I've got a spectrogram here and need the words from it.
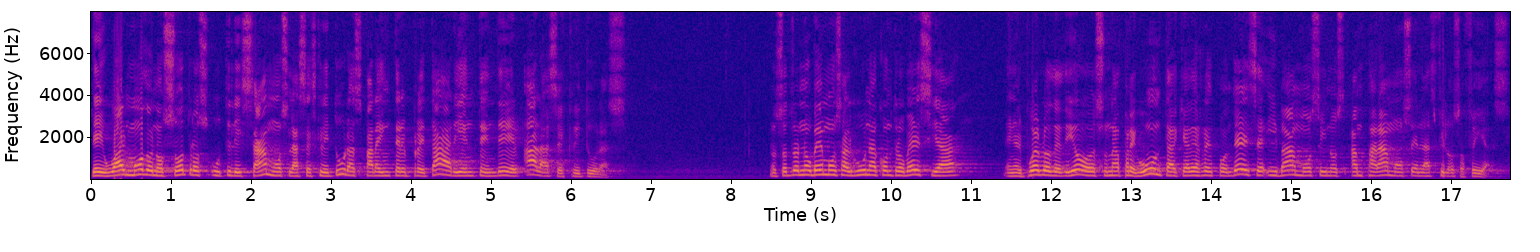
de igual modo nosotros utilizamos las escrituras para interpretar y entender a las escrituras. Nosotros no vemos alguna controversia en el pueblo de Dios una pregunta que ha de responderse y vamos y nos amparamos en las filosofías,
